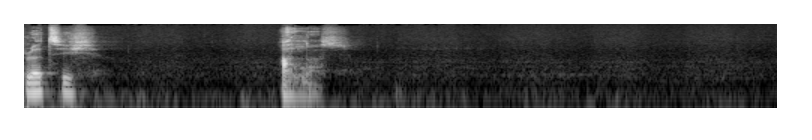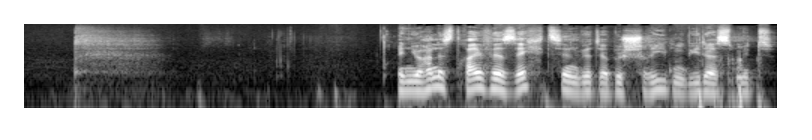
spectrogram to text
plötzlich anders. In Johannes 3, Vers 16 wird ja beschrieben, wie das mit,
